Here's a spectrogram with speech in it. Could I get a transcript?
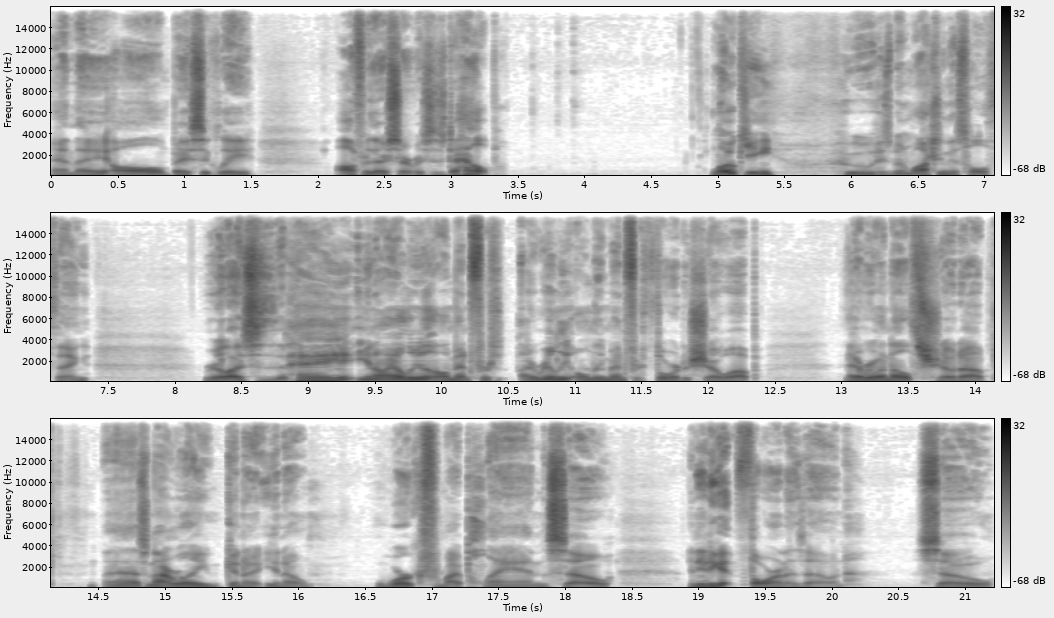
And they all basically offer their services to help. Loki, who has been watching this whole thing, realizes that hey, you know, I only meant for I really only meant for Thor to show up. Everyone else showed up. Uh, it's not really gonna, you know, work for my plan. So I need to get Thor on his own. So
